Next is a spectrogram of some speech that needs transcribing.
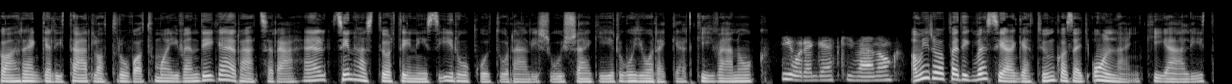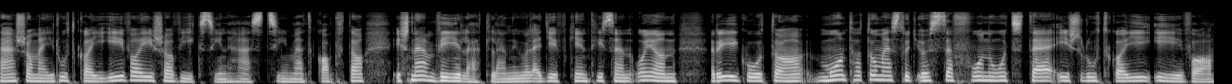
a reggeli tárlatrovat mai vendége Rácz Ráhel, színháztörténész, író, kulturális újságíró. Jó reggelt kívánok! Jó reggelt kívánok! Amiről pedig beszélgetünk, az egy online kiállítás, amely Rutkai Éva és a Víg Színház címet kapta, és nem véletlenül egyébként, hiszen olyan régóta mondhatom ezt, hogy összefonódsz te és Rutkai Éva.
